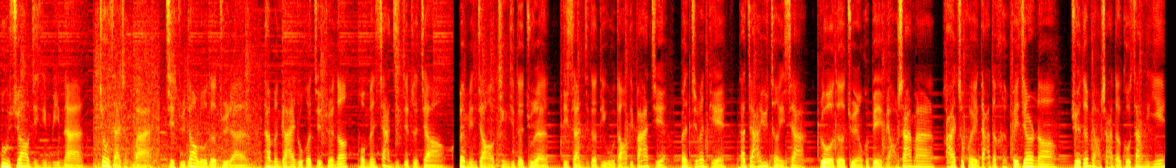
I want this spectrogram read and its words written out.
不需要进行避难，就在城外解决掉罗德巨人。他们该如何解决呢？我们下集接着讲。本名叫《进击的巨人》第三季的第五到第八集。本期问题，大家预测一下，罗德巨人会被秒杀吗？还是会打得很费劲儿呢？觉得秒杀的扣三个一，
